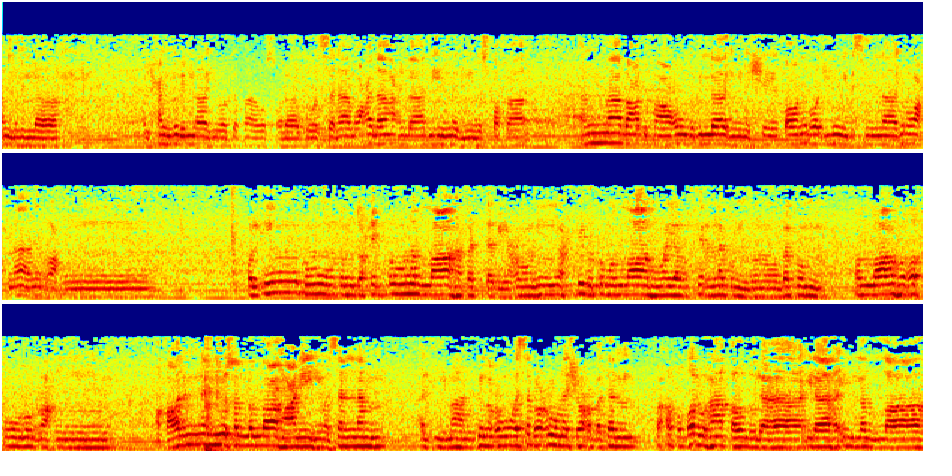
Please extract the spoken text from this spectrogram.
الحمد لله. الحمد لله وكفى والصلاة والسلام على عباده الذين اصطفى. أما بعد فأعوذ بالله من الشيطان الرجيم. بسم الله الرحمن الرحيم. قل إن كنتم تحبون الله فاتبعوني يحببكم الله ويغفر لكم ذنوبكم. والله غفور رحيم. وقال النبي صلى الله عليه وسلم الإيمان بضع وسبعون شعبة فأفضلها قول لا إله إلا الله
